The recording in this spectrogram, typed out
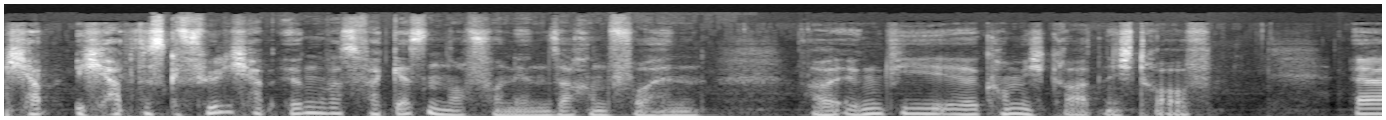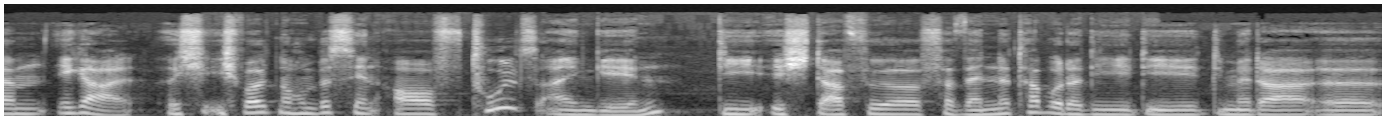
ich habe ich hab das Gefühl, ich habe irgendwas vergessen noch von den Sachen vorhin. Aber irgendwie äh, komme ich gerade nicht drauf. Ähm, egal. Ich, ich wollte noch ein bisschen auf Tools eingehen, die ich dafür verwendet habe oder die, die, die mir da äh,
